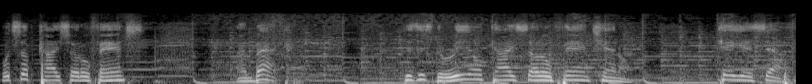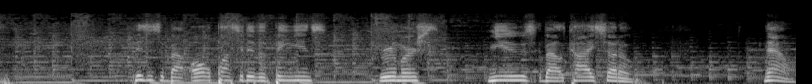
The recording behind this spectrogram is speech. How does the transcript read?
What's up, Kai Sotto fans? I'm back. This is the real Kai Sotto fan channel, KSF. This is about all positive opinions, rumors, news about Kai Sotto. Now,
